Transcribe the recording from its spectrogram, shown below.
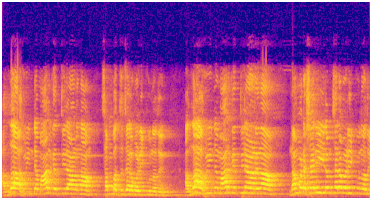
അള്ളാഹുവിന്റെ മാർഗത്തിലാണ് നാം സമ്പത്ത് ചെലവഴിക്കുന്നത്. അള്ളാഹുവിന്റെ മാർഗത്തിലാണ് നാം നമ്മുടെ ശരീരം ചെലവഴിക്കുന്നത്.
